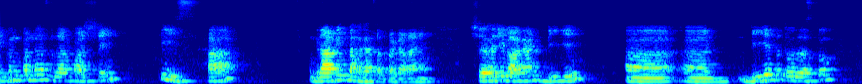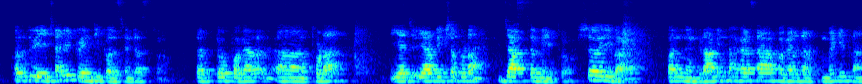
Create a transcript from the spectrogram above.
एकोणपन्नास हजार पाचशे तीस हा ग्रामीण भागाचा प्रकार आहे. शहरी भागात डी ए डी ए तर तोच असतो परंतु एच आर ट्वेंटी पर्सेंट असतो. तर तो पगार थोडा याच्या यापेक्षा थोडा जास्त मिळतो. शहरी भागात. पण ग्रामीण भागाचा हा पगार जर आपण बघितला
